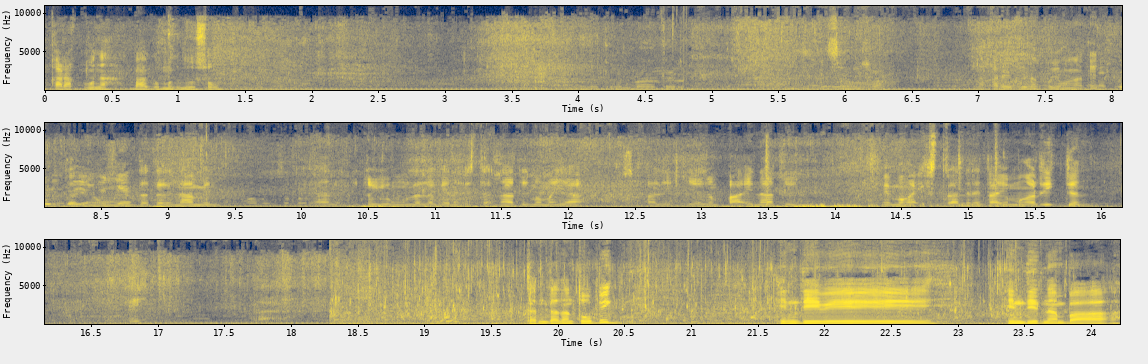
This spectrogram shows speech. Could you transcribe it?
karak muna bago maglusong butter. So, nakaready na po yung natin. Ito yung dadala namin. Yan, ito yung lalagyan ng isda natin mamaya. Sakali, yan yung pain natin. May mga extra na rin tayong mga rig dyan. Okay. Ganda ng tubig. Hindi hindi na ba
